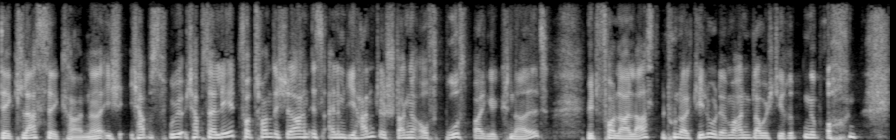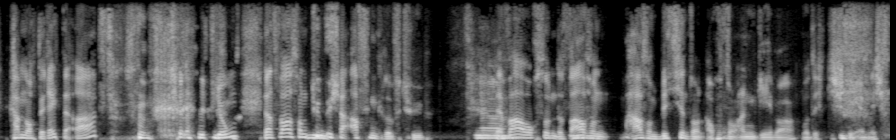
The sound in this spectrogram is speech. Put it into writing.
der Klassiker. Ne? Ich, ich habe es früher, ich habe es erlebt, vor 20 Jahren ist einem die Handelstange aufs Brustbein geknallt, mit voller Last, mit 100 Kilo, der waren, glaube ich, die Rippen gebrochen. Kam noch direkt der Arzt, relativ jung. Das war so ein typischer Affengriff-Typ. Ja. Der war auch so, das war so ein, war so ein bisschen so ein, auch so ein Angeber, muss ich gestehen. Ich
